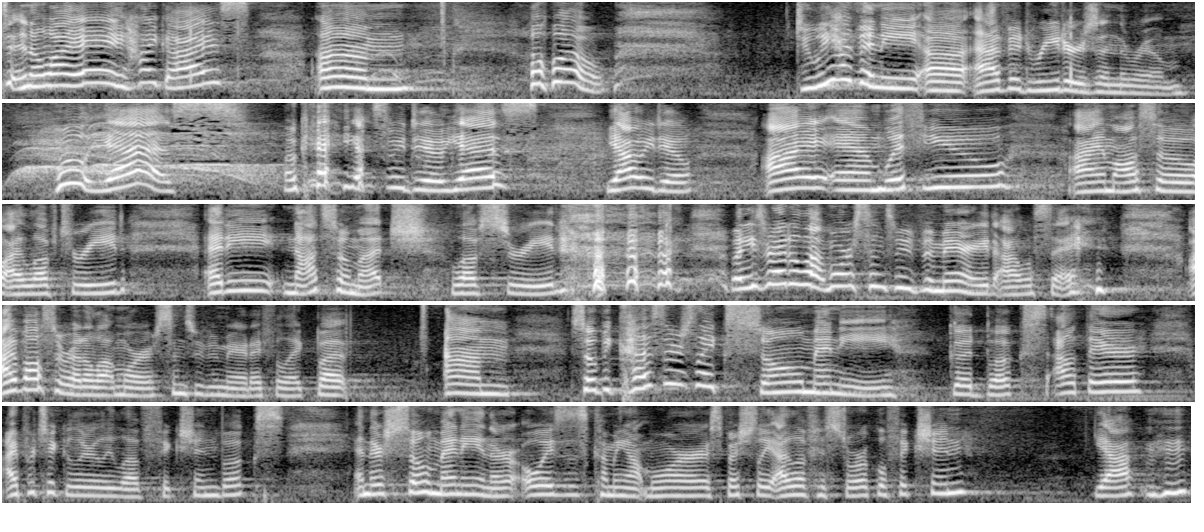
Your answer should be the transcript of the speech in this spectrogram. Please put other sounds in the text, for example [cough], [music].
to NOIA. Hi, guys. Um, [laughs] hello. Do we have any uh, avid readers in the room? Who? Yes. Okay, [laughs] yes, we do. Yes. Yeah, we do. I am with you. I am also, I love to read. Eddie, not so much, loves to read. [laughs] but he's read a lot more since we've been married, I will say. I've also read a lot more since we've been married, I feel like. But um, so, because there's like so many good books out there, I particularly love fiction books. And there's so many, and there are always is coming out more, especially I love historical fiction. Yeah, mm-hmm.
